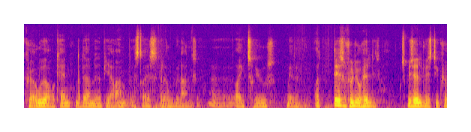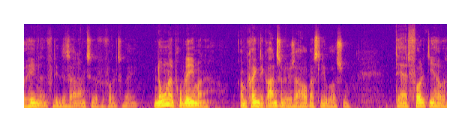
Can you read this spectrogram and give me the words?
kører ud over kanten, og dermed bliver ramt af stress eller ubalance, øh, og ikke trives med det. Og det er selvfølgelig uheldigt. Specielt hvis de kører helt ned, fordi det tager lang tid at få folk tilbage. Nogle af problemerne omkring det grænseløse arbejdsliv også jo, det er, at folk de har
